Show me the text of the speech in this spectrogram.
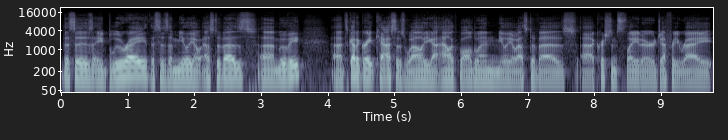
This is a Blu-ray. This is Emilio Estevez uh, movie. Uh, it's got a great cast as well. You got Alec Baldwin, Emilio Estevez, Christian Slater, Jeffrey Wright,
